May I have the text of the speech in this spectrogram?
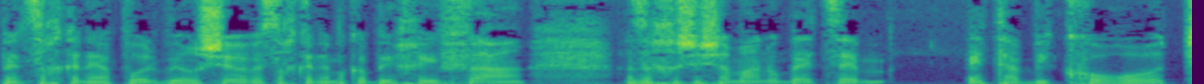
בין שחקני הפועל באר שבע ושחקני מכבי חיפה. אז אחרי ששמענו בעצם את הביקורות,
